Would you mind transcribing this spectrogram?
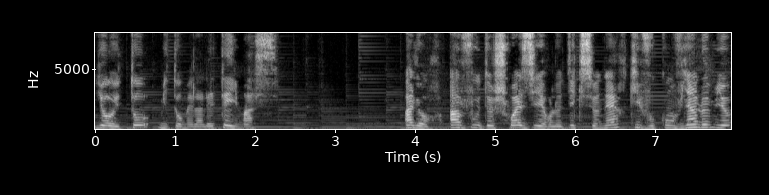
良いと認められています。 Alors, à vous de choisir le dictionnaire qui vous convient le mieux.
